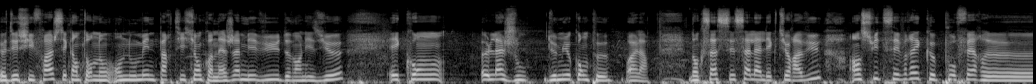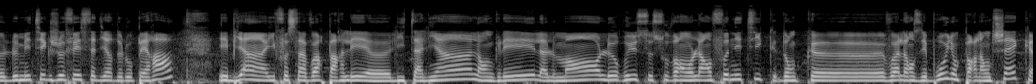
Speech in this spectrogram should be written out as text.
Le déchiffrage, c'est quand on, on nous met une partition qu'on n'a jamais vu devant les yeux et qu'on euh, la joue du mieux qu'on peut. Voilà. Donc ça, c'est ça la lecture à vue. Ensuite, c'est vrai que pour faire euh, le métier que je fais, c'est-à-dire de l'opéra, eh bien, il faut savoir parler euh, l'italien, l'anglais, l'allemand, le russe. Souvent, on l'a en phonétique. Donc voilà, on se débrouille. On parle en tchèque.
